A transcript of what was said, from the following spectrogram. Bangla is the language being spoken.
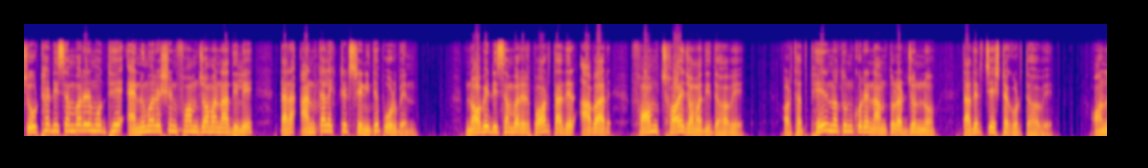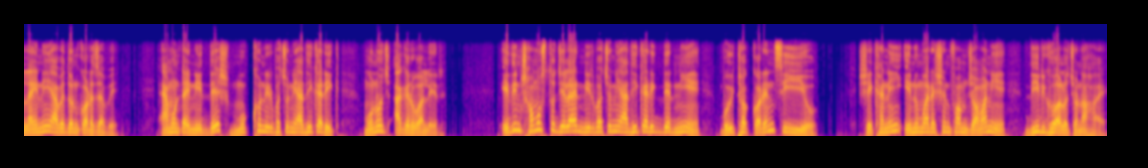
চৌঠা ডিসেম্বরের মধ্যে অ্যানুমারেশন ফর্ম জমা না দিলে তারা আনকালেক্টেড শ্রেণীতে পড়বেন। নবে ডিসেম্বরের পর তাদের আবার ফর্ম ছয় জমা দিতে হবে। অর্থাৎ ফের নতুন করে নাম তোলার জন্য তাদের চেষ্টা করতে হবে। অনলাইনেই আবেদন করা যাবে। এমনটাই নির্দেশ মুখ্য নির্বাচনী আধিকারিক মনোজ আগরওয়ালের। এদিন সমস্ত জেলার নির্বাচনী আধিকারিকদের নিয়ে বৈঠক করেন সিইও। সেখানেই এনুমারেশন ফর্ম জমা নিয়ে দীর্ঘ আলোচনা হয়।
